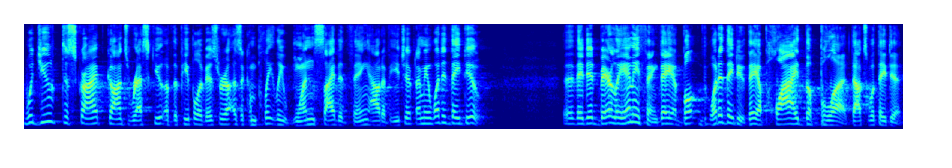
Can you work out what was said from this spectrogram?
would you describe God's rescue of the people of Israel as a completely one sided thing out of Egypt? I mean, what did they do? They did barely anything. They, what did they do? They applied the blood. That's what they did.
